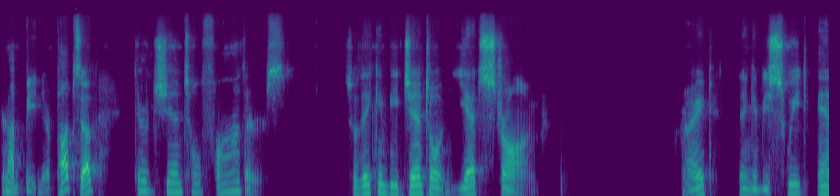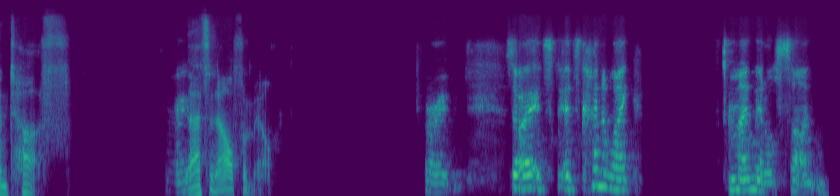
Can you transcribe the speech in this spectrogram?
They're not beating their pups up, they're gentle fathers. So they can be gentle yet strong, right? They can be sweet and tough. Right. That's an alpha male. Right. So it's it's kind of like my middle son.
